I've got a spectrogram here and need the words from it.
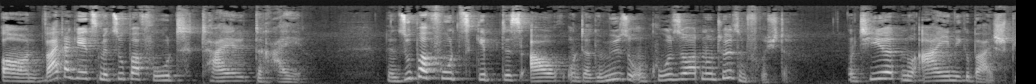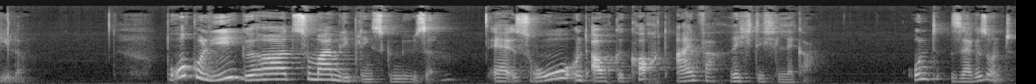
Und weiter geht's mit Superfood Teil 3. Denn Superfoods gibt es auch unter Gemüse- und Kohlsorten und Hülsenfrüchte. Und hier nur einige Beispiele. Brokkoli gehört zu meinem Lieblingsgemüse. Er ist roh und auch gekocht einfach richtig lecker. Und sehr gesund.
